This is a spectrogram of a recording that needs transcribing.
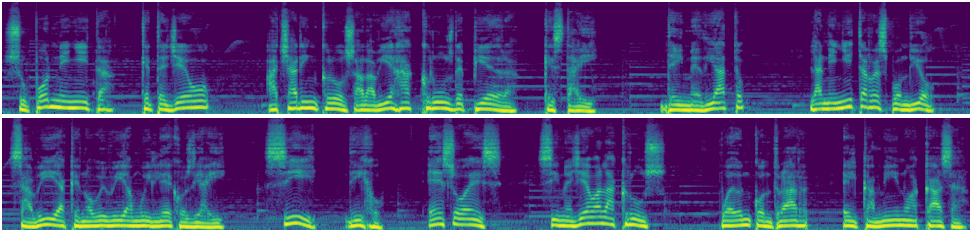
Supón, niñita, que te llevo a Charing Cross, a la vieja cruz de piedra que está ahí. De inmediato, la niñita respondió, sabía que no vivía muy lejos de ahí. Sí, dijo, eso es, si me lleva la cruz, puedo encontrar el camino a casa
